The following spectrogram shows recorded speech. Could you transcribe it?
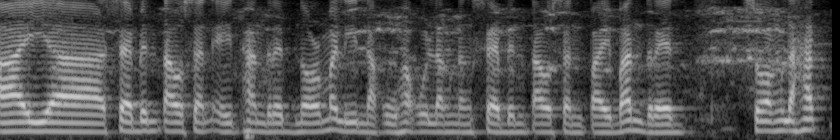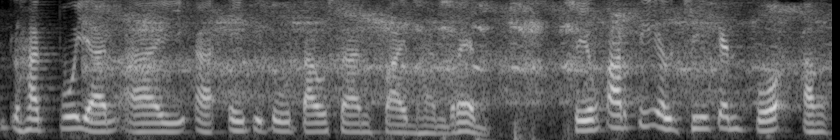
ay ah, 7,800 normally. Nakuha ko lang ng 7,500. So ang lahat lahat po yan ay ah, 82,500. So yung RTL chicken po, ang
